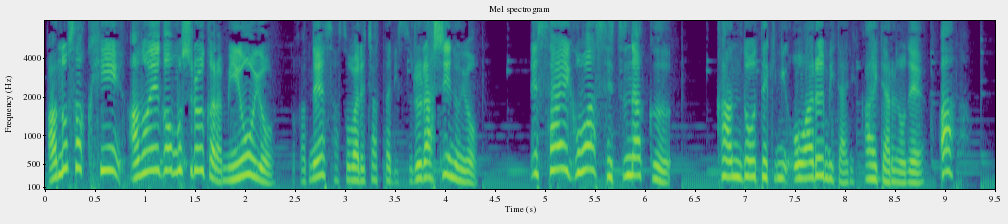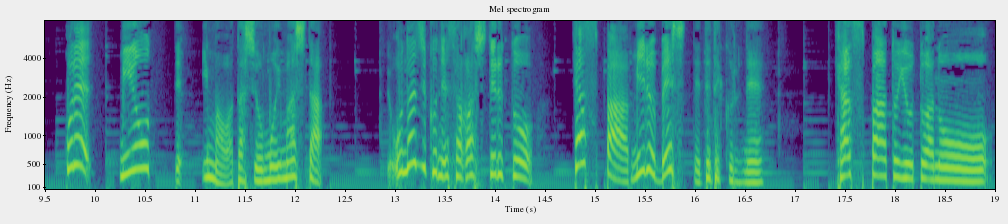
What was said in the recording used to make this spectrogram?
あの作品、あの映画面白いから見ようよ、とかね、誘われちゃったりするらしいのよ。で、最後は切なく、感動的に終わるみたいに書いてあるので、あ、これ、見ようって、今私思いました。同じくね、探してると、キャスパー見るべしって出てくるね。キャスパーというとあの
